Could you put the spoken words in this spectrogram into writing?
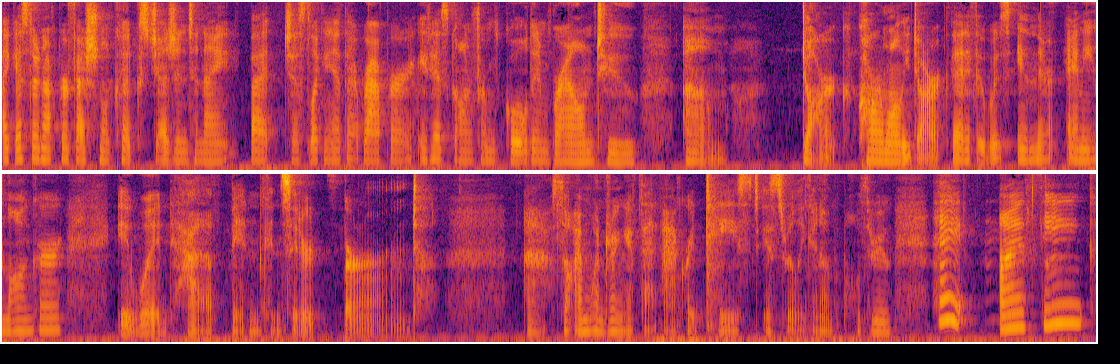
I guess they're not professional cooks judging tonight. But just looking at that wrapper, it has gone from golden brown to um, dark, caramely dark. That if it was in there any longer, it would have been considered burned. Uh, so I'm wondering if that acrid taste is really going to pull through. Hey, I think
